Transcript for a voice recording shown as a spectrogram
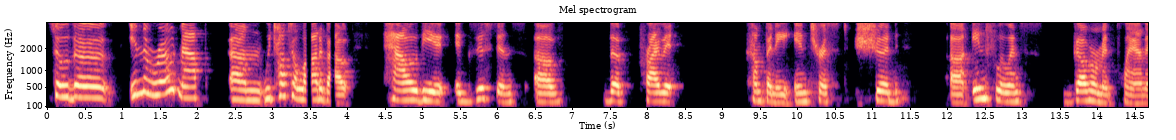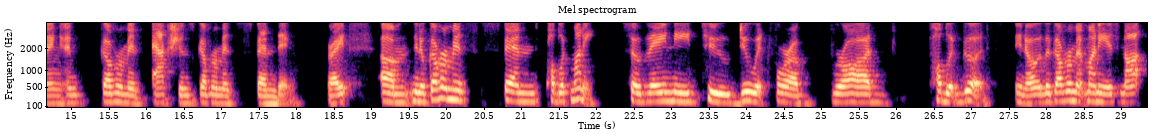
So the in the roadmap, um, we talked a lot about how the existence of the private company interest should uh, influence government planning and government actions, government spending, right? Um, you know, governments spend public money, so they need to do it for a broad public good. You know, the government money is not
